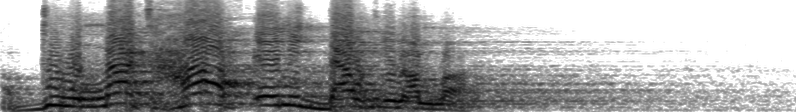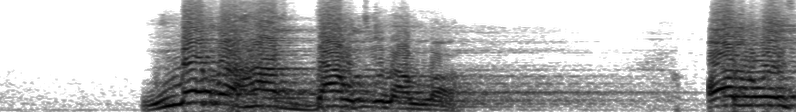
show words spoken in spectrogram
Do not have any doubt in Allah. Never have doubt in Allah. Always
